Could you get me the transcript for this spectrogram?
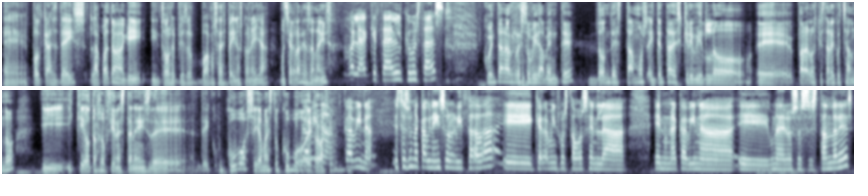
eh, Podcast Days, la cual tengo aquí y todos los episodios vamos a despedirnos con ella. Muchas gracias, Anaís. Hola, ¿qué tal? ¿Cómo estás? Cuéntanos resumidamente dónde estamos e intenta describirlo eh, para los que están escuchando y, y, qué otras opciones tenéis de, de cubo, ¿se llama esto? Cubo cabina, de grabación. Cabina. Esto es una cabina insonorizada eh, que ahora mismo estamos en, la, en una cabina, eh, una de nuestros estándares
